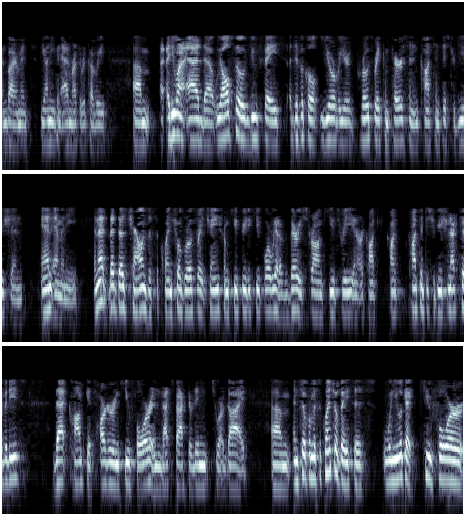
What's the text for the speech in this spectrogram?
environment, the uneven ad market recovery. Um, I do wanna add that we also do face a difficult year-over-year growth rate comparison in content distribution and M&E. And that does challenge the sequential growth rate change from Q3 to Q4. We had a very strong Q3 in our content distribution activities. That comp gets harder in Q4, and that's factored into our guide. Um, and so from a sequential basis, when you look at Q4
